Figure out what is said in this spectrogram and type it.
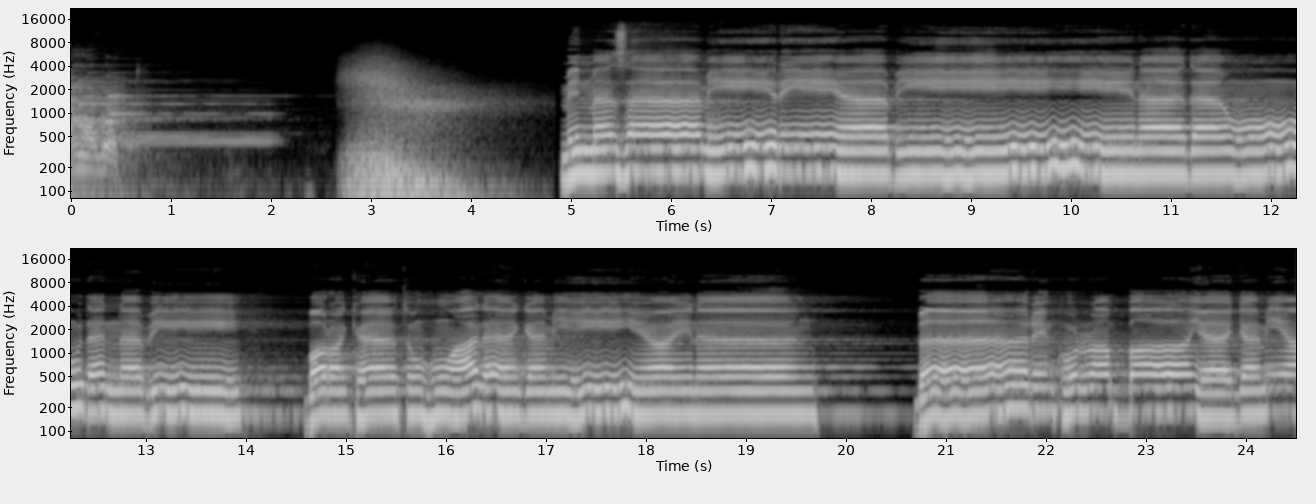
موجود. من مزامير أبينا داود النبي بركاته على جميعنا. باركوا الرب يا جميع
